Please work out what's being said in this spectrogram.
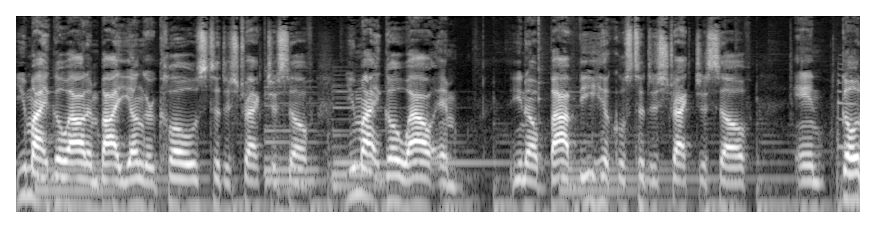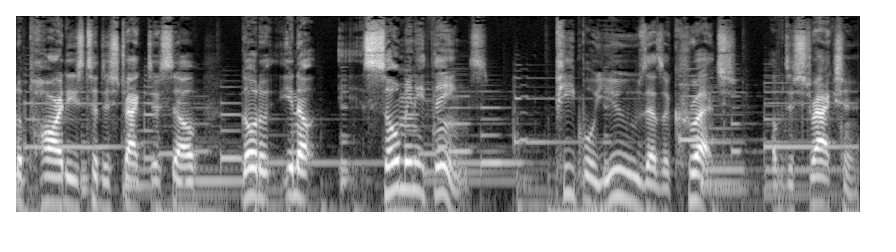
You might go out and buy younger clothes to distract yourself. You might go out and you know, buy vehicles to distract yourself and go to parties to distract yourself, go to, you know, so many things people use as a crutch of distraction.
